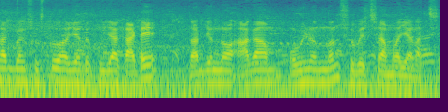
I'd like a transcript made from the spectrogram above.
থাকবেন, সুস্থভাবে যাতে পূজা কাটে। তার জন্য আগাম অভিনন্দন, শুভেচ্ছা আমরা জানাচ্ছি।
